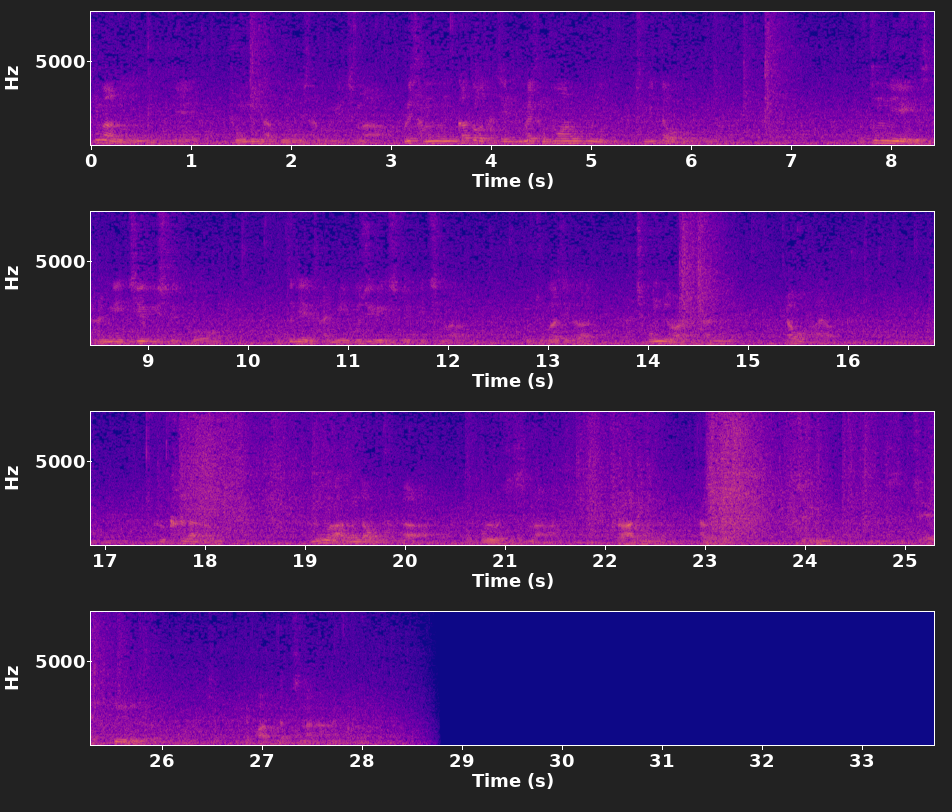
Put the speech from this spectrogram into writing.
희망이 있는 게 좋은 건지 나쁜 건지 잘 모르겠지만 우리 삶과도 사실 몸에 상통하는 부분이 좀 있다고 보거든요. 어떤 이에게 삶이 지옥일 수도 있고 어떤 이에게 삶이 무지개일 수도 있겠지만 그 두 가지가 같이 공존하는 삶이라고 봐요. 그 칼라는 너무 아름다운 칼라, 보여지지만 그 안에 있는 작은 구체적인 실제 바로 잡지만 않을 것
